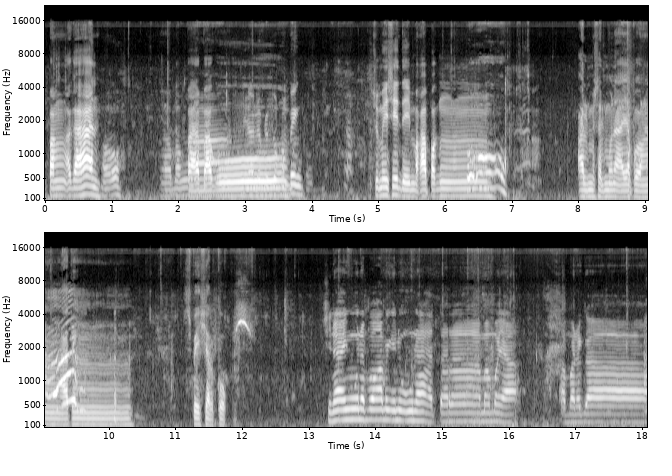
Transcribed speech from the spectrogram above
pang-agahan Oo. Habang para bago kambing. sumisid eh makapag Oo. almusal muna ayan po ang ating special cook. Sinaing muna po ang aming inuuna at para mamaya aba nag uh,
